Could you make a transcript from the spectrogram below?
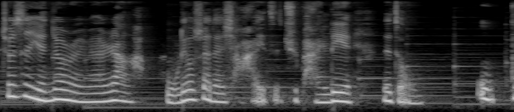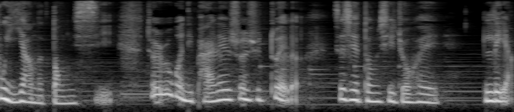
就是研究人员让五六岁的小孩子去排列那种不不一样的东西，就如果你排列顺序对了，这些东西就会亮，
